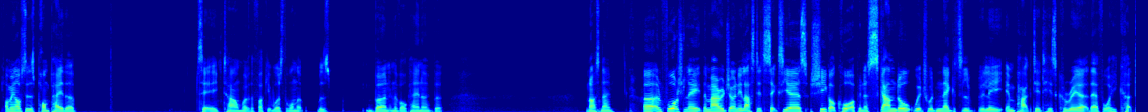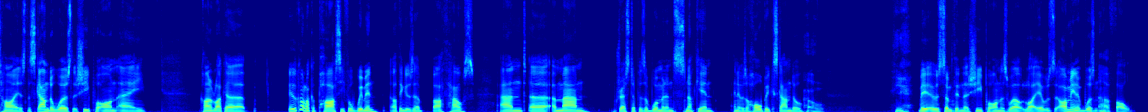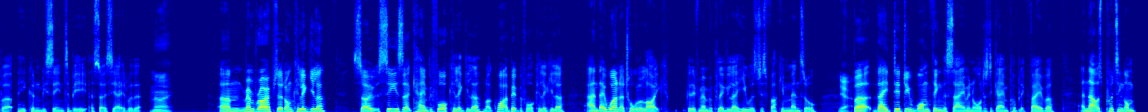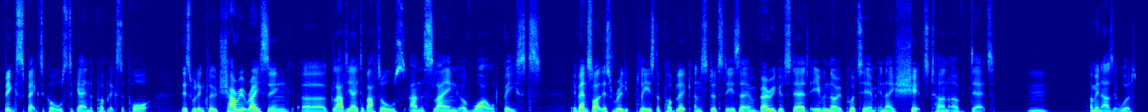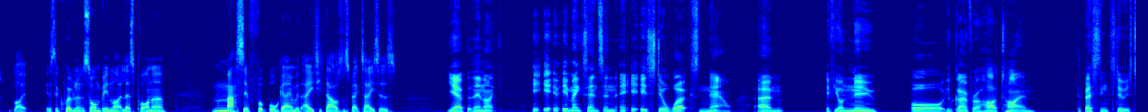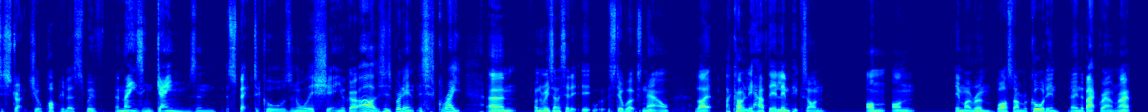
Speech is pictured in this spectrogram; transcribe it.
I mean obviously there's Pompeii, the city, town, whatever the fuck it was, the one that was burnt in the volcano, but nice name. Uh, unfortunately, the marriage only lasted six years. She got caught up in a scandal which would negatively impacted his career. Therefore, he cut ties. The scandal was that she put on a kind of like a it was kind of like a party for women. I think it was in a bathhouse, and uh, a man dressed up as a woman and snuck in, and it was a whole big scandal. Oh. Yeah. It, it was something that she put on as well. Like it was. I mean, it wasn't her fault, but he couldn't be seen to be associated with it. No. Um, remember our episode on Caligula? So Caesar came before Caligula, like quite a bit before Caligula, and they weren't at all alike. Because if you remember Caligula, he was just fucking mental. Yeah. But they did do one thing the same in order to gain public favour, and that was putting on big spectacles to gain the public support. This would include chariot racing, uh, gladiator battles, and the slaying of wild beasts. Events like this really pleased the public and stood Caesar in very good stead, even though it put him in a shit ton of debt. Mm. I mean, as it would. Like, it's equivalent to someone being like, let's put on a massive football game with 80,000 spectators. Yeah, but then like it, it, it makes sense and it, it still works now. Um, if you're new or you're going for a hard time, the best thing to do is distract your populace with amazing games and spectacles and all this shit, and you'll go, "Oh, this is brilliant! This is great." Um, and the reason I said it, it still works now, like I currently have the Olympics on, on on in my room whilst I'm recording in the background, right?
